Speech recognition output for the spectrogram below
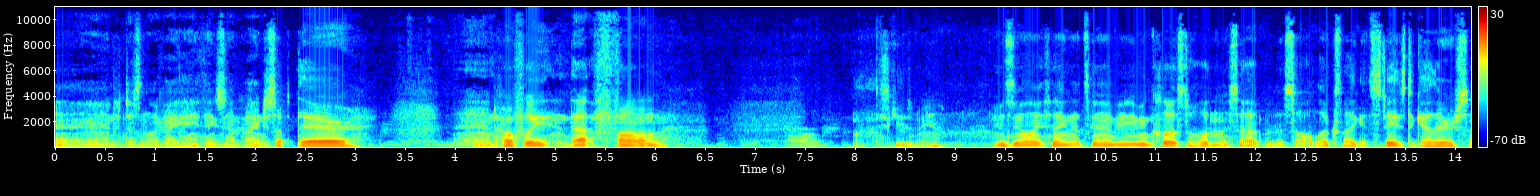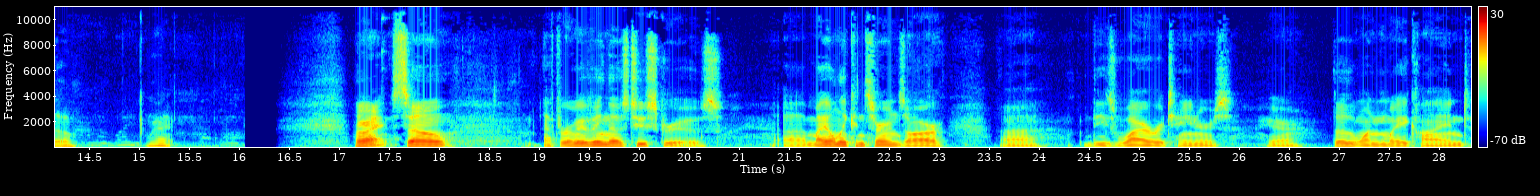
And it doesn't look like anything's going to bind us up there. And hopefully that foam, excuse me, is the only thing that's going to be even close to holding this up. This all looks like it stays together, so, alright. Alright, so after removing those two screws, uh, my only concerns are uh, these wire retainers here. They're the one-way kind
